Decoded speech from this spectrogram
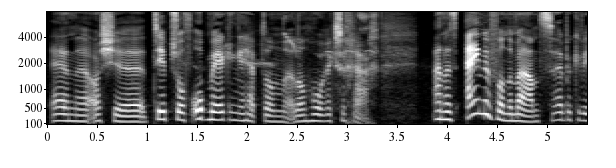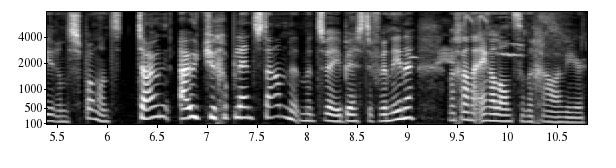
En uh, als je tips of opmerkingen hebt, dan, uh, dan hoor ik ze graag. Aan het einde van de maand heb ik weer een spannend tuinuitje gepland staan met mijn twee beste vriendinnen. We gaan naar Engeland en dan gaan we weer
